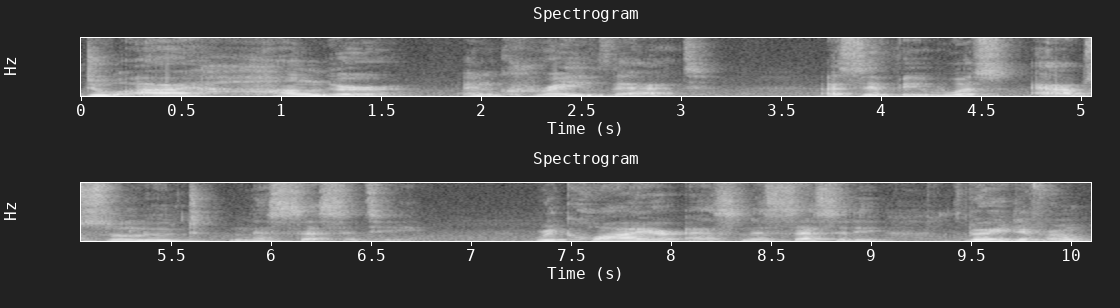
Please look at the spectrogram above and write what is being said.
Do I hunger and crave that as if it was absolute necessity? Require as necessity. It's very different.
